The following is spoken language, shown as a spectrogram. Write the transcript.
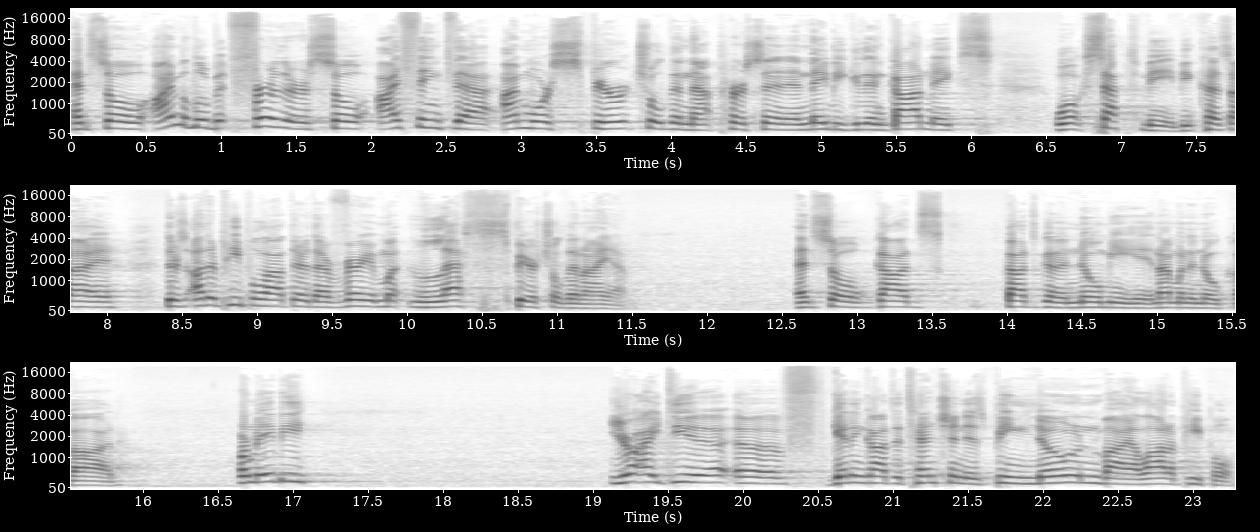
and so I'm a little bit further, so I think that I'm more spiritual than that person, and maybe then God makes, will accept me because I, there's other people out there that are very much less spiritual than I am. And so God's, God's going to know me, and I'm going to know God. Or maybe your idea of getting God's attention is being known by a lot of people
